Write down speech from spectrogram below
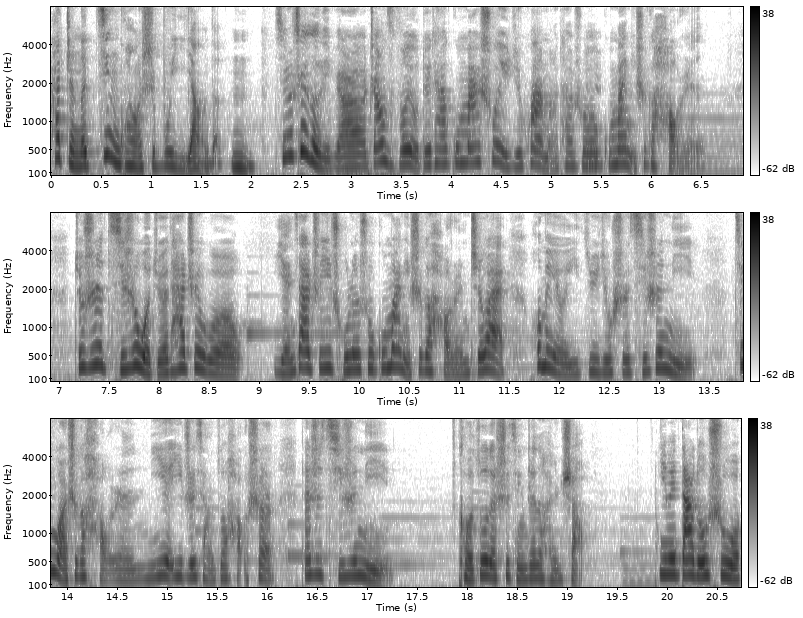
她整个境况是不一样的。嗯，其实这个里边张子枫有对她姑妈说一句话嘛，她说：“姑妈，你是个好人。”就是其实我觉得她这个。言下之意，除了说姑妈你是个好人之外，后面有一句就是，其实你尽管是个好人，你也一直想做好事儿，但是其实你可做的事情真的很少，因为大多数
